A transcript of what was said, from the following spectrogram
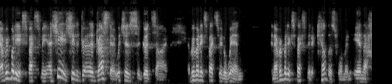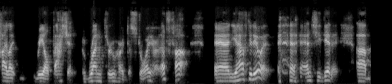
everybody expects me and she she addressed it, which is a good sign. Everybody expects me to win, and everybody expects me to kill this woman in a highlight reel fashion, run through her, destroy her. That's tough, and you have to do it, and she did it. Um,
